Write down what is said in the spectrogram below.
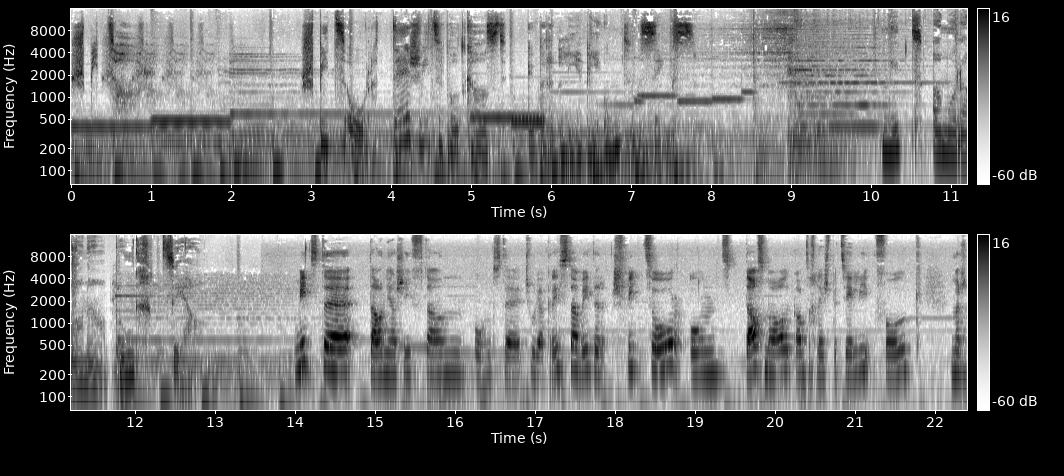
Spitzohr. Spitzohr, der Schweizer Podcast über Liebe und Sex. Mit amorana.ch Mit der Tanja Schifftan und der Julia Christa wieder Spitzohr und das mal ganz eine spezielle Folge. Wir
